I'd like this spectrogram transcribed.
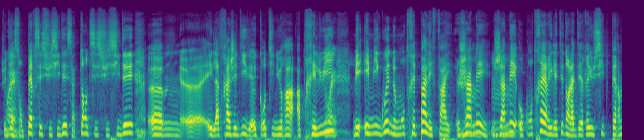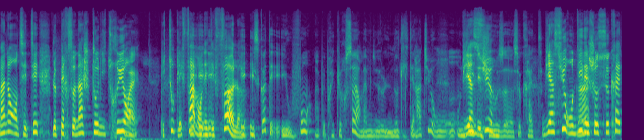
Je veux Ouais. dire, son père s'est suicidé, sa tante s'est suicidée, euh, euh, et la tragédie euh, continuera après lui. Mais Hemingway ne montrait pas les failles. Jamais, Mhm. jamais. Au contraire, il était dans la des réussites permanentes. C'était le personnage tonitruant. Et toutes les femmes Et- en et- étaient folles. Et, et Scott est, est au fond un peu précurseur même de notre littérature. On, on Bien dit des choses euh, secrètes. Bien sûr, on dit Hein des choses secrètes,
